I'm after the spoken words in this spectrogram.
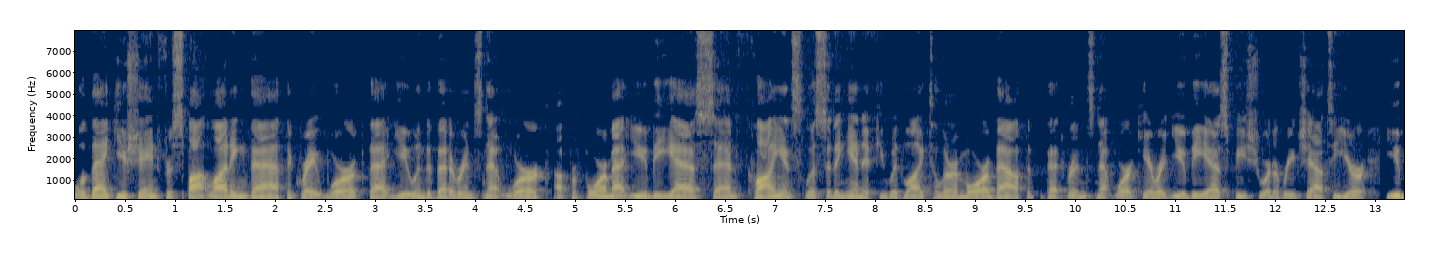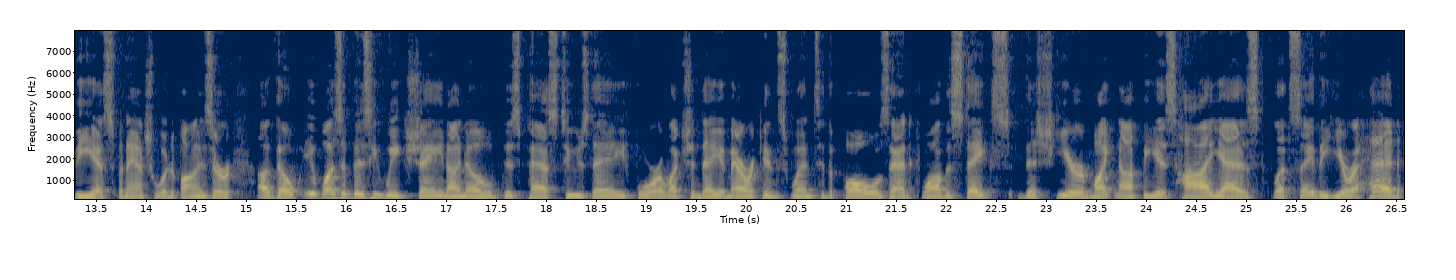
Well, thank you, Shane, for spotlighting that, the great work that you and the Veterans Network uh, perform at UBS and clients listening in. If you would like to learn more about the Veterans Network here at UBS, be sure to reach out to your UBS financial advisor. Uh, though it was a busy week, Shane, I know this past Tuesday for Election Day, Americans went to the polls. And while the stakes this year might not be as high as, let's say, the year ahead,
